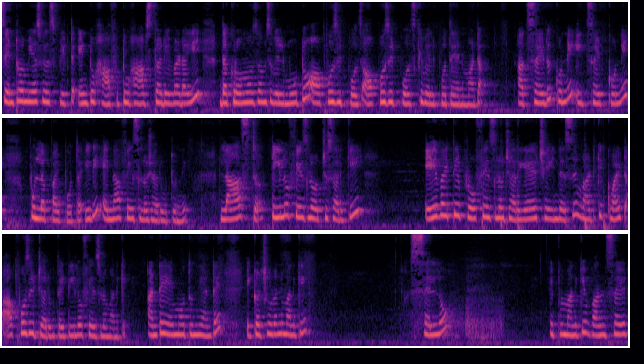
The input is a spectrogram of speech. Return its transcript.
centromeres will split into half two హాఫ్స్గా డివైడ్ అయ్యి the chromosomes will move to opposite poles opposite పోల్స్కి వెళ్ళిపోతాయి అనమాట అటు సైడ్ కొన్ని ఇటు సైడ్ కొన్ని పుల్లప్ అయిపోతాయి. ఇది ఎన్నా ఫేజ్లో జరుగుతుంది. లాస్ట్ టీలో ఫేజ్లో వచ్చేసరికి ఏవైతే ప్రోఫేజ్లో జరిగాయో చేంజెస్ వాటికి క్వైట్ ఆపోజిట్ జరుగుతాయి టీలో ఫేజ్లో మనకి. అంటే ఏమవుతుంది అంటే ఇక్కడ చూడండి మనకి సెల్లో. ఇప్పుడు మనకి వన్ సైడ్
